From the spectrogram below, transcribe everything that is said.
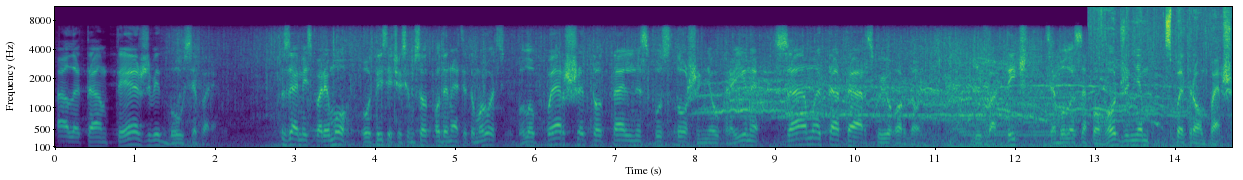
Але там теж відбувся перегляд. Замість перемог у 1711 році було перше тотальне спустошення України саме татарською ордою. І фактично це було за погодженням з Петром І.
